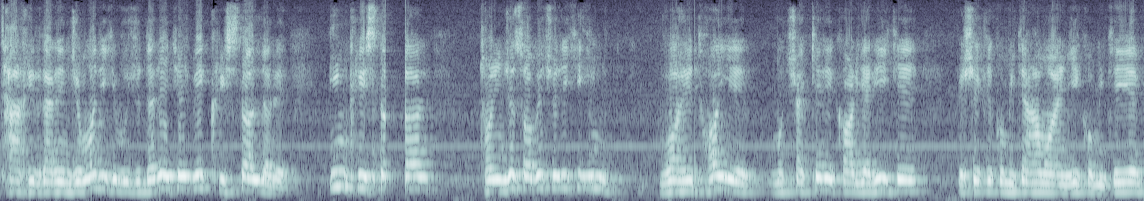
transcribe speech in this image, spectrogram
تغییر در انجمادی که وجود داره احتیاج به کریستال داره. این کریستال تا اینجا ثابت شده که این واحدهای متشکل کارگری که به شکل کمیته هماهنگی کمیته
